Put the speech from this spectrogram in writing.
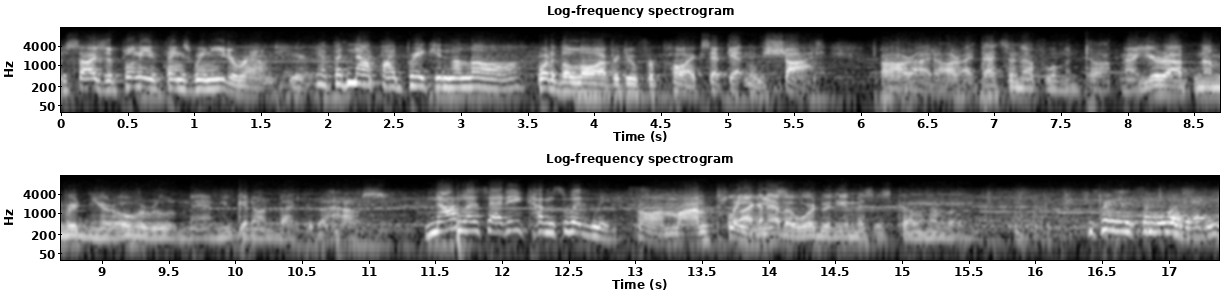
Besides, there are plenty of things we need around here. Yeah, but not by breaking the law. What did the law ever do for Pa except getting him shot? All right, all right. That's enough woman talk. Now, you're outnumbered and you're overruled, ma'am. You get on back to the house. Not unless Eddie comes with me. Oh, Mom, please. I can have a word with you, Mrs. Cullen. alone. You bring in some wood, Eddie.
